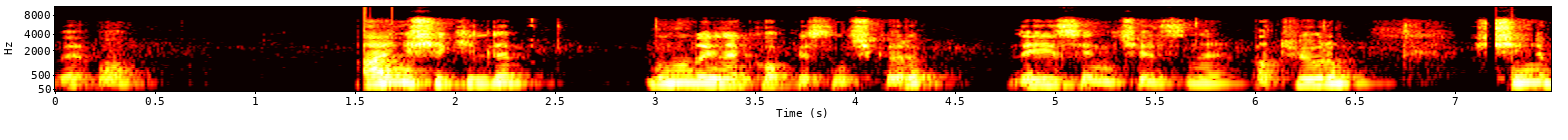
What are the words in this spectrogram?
ve 10. Aynı şekilde bunu da yine kopyasını çıkarıp değil senin içerisine atıyorum. Şimdi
